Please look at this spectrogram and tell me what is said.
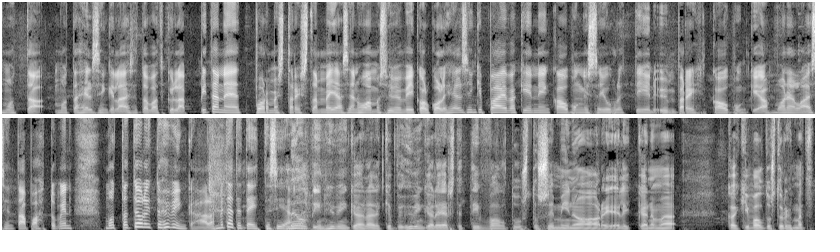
mutta, mutta helsinkiläiset ovat kyllä pitäneet pormestaristamme ja sen huomasi viime viikolla, kun oli Helsinki-päiväkin, niin kaupungissa juhlittiin ympäri kaupunkia monenlaisin tapahtumin. Mutta te olitte Hyvinkäällä. Mitä te teitte siellä? Me oltiin Hyvinkäällä, eli Hyvinkäällä järjestettiin valtuustoseminaari, eli nämä kaikki valtuustoryhmät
